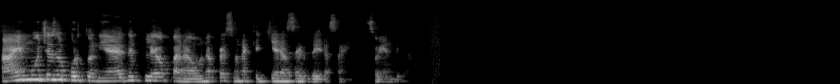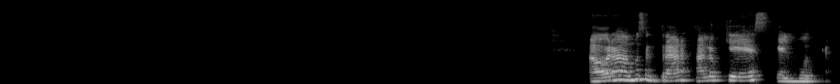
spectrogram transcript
hay muchas oportunidades de empleo para una persona que quiera ser data scientist hoy en día. Ahora vamos a entrar a lo que es el bootcamp.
